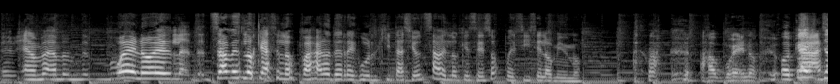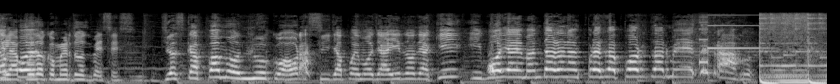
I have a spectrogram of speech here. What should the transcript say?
Eh, em, em, bueno, ¿sabes lo que hacen los pájaros de regurgitación? ¿Sabes lo que es eso? Pues hice lo mismo. Ah, bueno. Ok, Así ya, la puedo comer dos veces. ya escapamos, loco. Ahora sí, ya podemos ya irnos de aquí. Y voy a demandar a la empresa por darme ese trabajo.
